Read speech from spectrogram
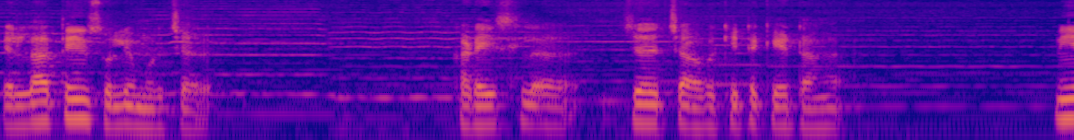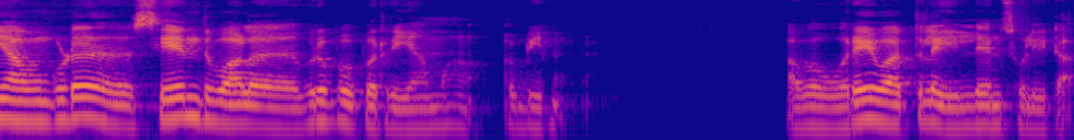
எல்லாத்தையும் சொல்லி முடித்தார் கடைசியில் ஜட்ஜ் அவகிட்ட கேட்டாங்க. நீ அவங்க கூட சேர்ந்து வாழ விருப்பப்படுறியாமா? அப்படின்னு. அவள் ஒரே வார்த்தையில் இல்லைன்னு சொல்லிட்டா.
